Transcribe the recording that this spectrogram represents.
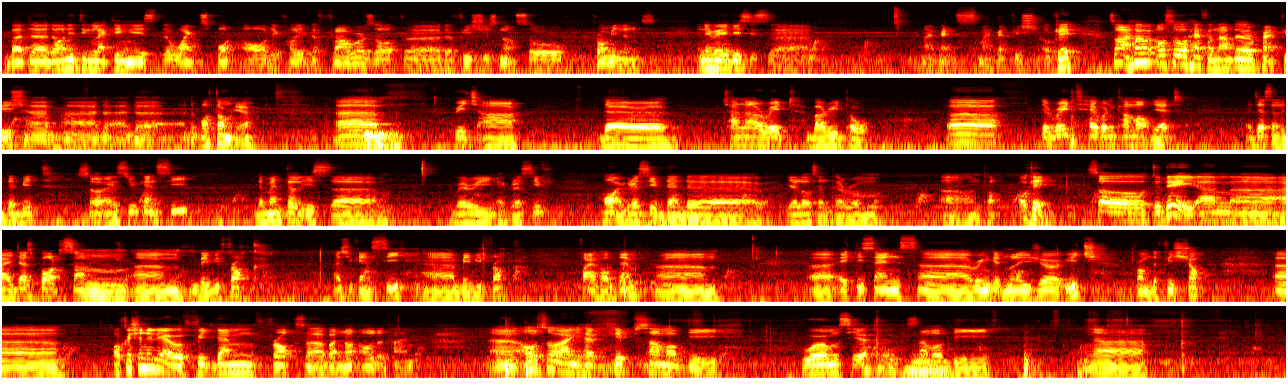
but uh, the only thing lacking is the white spot or they call it the flowers of the fish is not so prominent. Anyway, this is my pets, my pet fish. Okay, so I have also have another pet fish um, the, the, the bottom here, um, which are the Channa red Barito uh, the rate haven't come out yet uh, just a little bit. So as you can see the mantle is uh, very aggressive more aggressive than the yellow Sentarum uh, on top. Okay so today um, uh, I just bought some um, baby frog as you can see uh, baby frog five of them. Um, 80 cents ringgit Malaysia each from the fish shop occasionally I will feed them frogs uh, but not all the time. Uh, also I have kept some of the worms here. Some of the uh,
